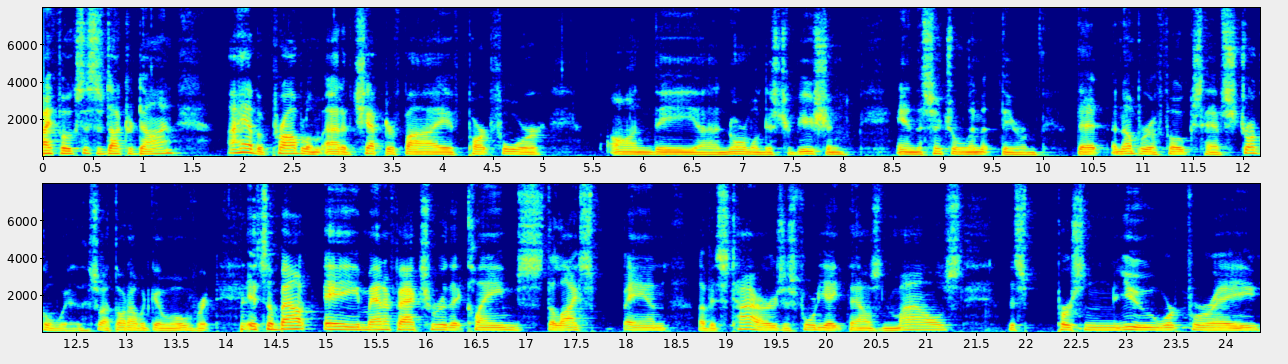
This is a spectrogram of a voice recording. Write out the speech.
Hi folks, this is Dr. Don. I have a problem out of chapter 5 part 4 on the uh, normal distribution and the central limit theorem that a number of folks have struggled with so I thought I would go over it. It's about a manufacturer that claims the lifespan of its tires is 48,000 miles. This person, you, work for a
